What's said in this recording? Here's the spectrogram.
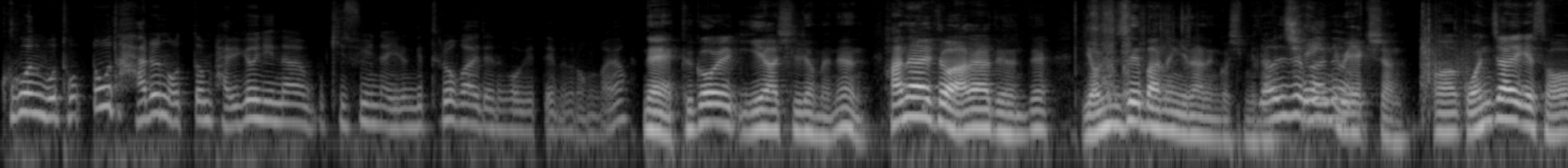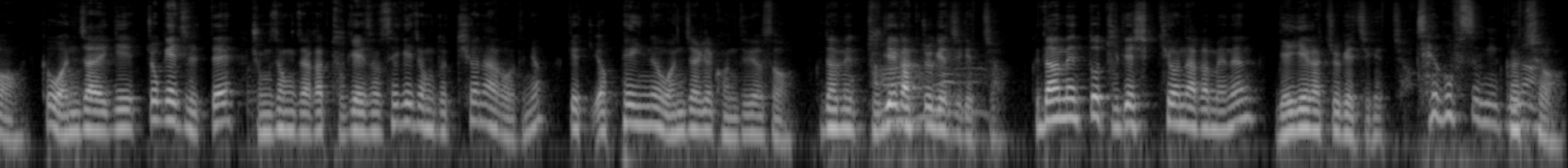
그건 뭐 또 다른 어떤 발견이나 뭐 기술이나 이런 게 들어가야 되는 거기 때문에 그런가요? 네, 그걸 이해하시려면은 하나를 더 알아야 되는데 연쇄 반응이라는 것입니다. 연쇄 체인 반응. 리액션. 어, 원자핵에서 그 원자핵이 쪼개질 때 중성자가 두 개에서 세 개 정도 튀어나가거든요. 옆에 있는 원자핵을 건드려서 그 다음에 두 개가 아. 쪼개지겠죠. 그 다음에 또 두 개씩 튀어나가면은 네 개가 쪼개지겠죠. 제곱승이구나. 그렇죠.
